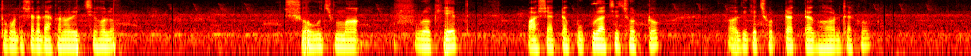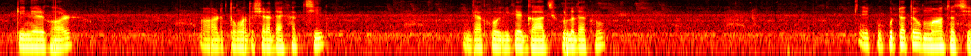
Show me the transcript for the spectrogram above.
তোমাদের সাথে দেখানোর ইচ্ছে হলো। সবুজ মা, পুরো ক্ষেত। পাশে একটা পুকুর আছে ছোট্ট। ওদিকে ছোট্ট একটা ঘর, দেখো। টিনের ঘর। আর তোমাদের সেটা দেখাচ্ছি। দেখো ওইদিকে গাছগুলো দেখো। এই পুকুরটাতেও মাছ আছে।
